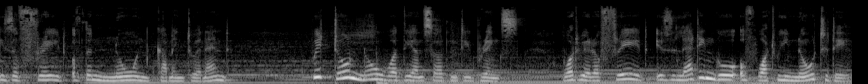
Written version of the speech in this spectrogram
is afraid of the known coming to an end. We don't know what the uncertainty brings. What we are afraid is letting go of what we know today,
